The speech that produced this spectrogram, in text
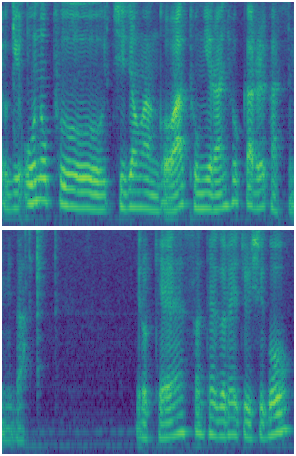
여기 온오프 지정한 거와 동일한 효과를 갖습니다. 이렇게 선택을 해주시고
